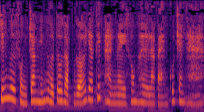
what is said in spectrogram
90% những người tôi gặp gỡ giao tiếp hàng ngày không hề là bạn của Trang Hạ.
